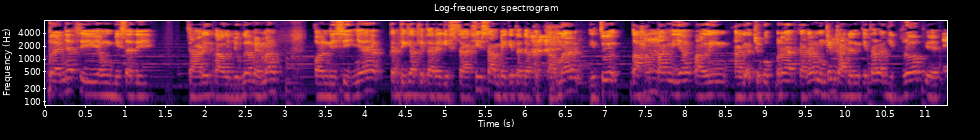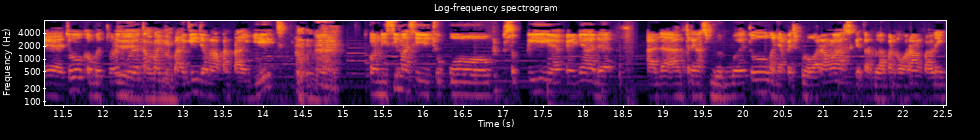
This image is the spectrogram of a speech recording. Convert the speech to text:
banyak sih yang bisa dicari tahu juga. Memang kondisinya ketika kita registrasi sampai kita dapat kamar itu tahapan yang paling agak cukup berat. Karena mungkin keadaan kita lagi drop ya. Ya itu kebetulan Iya, gue datang tower pagi-pagi jam 8 pagi kondisi masih cukup sepi ya. Kayaknya ada ada antrian sebelum gue itu nggak nyampe 10 orang lah sekitar 8 orang paling.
